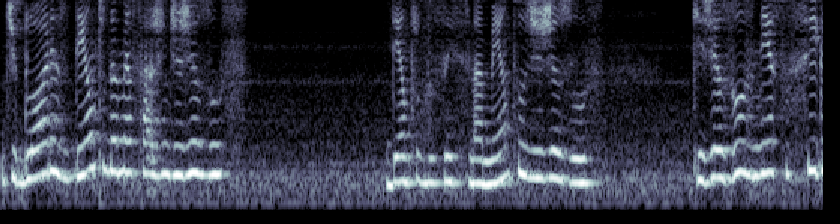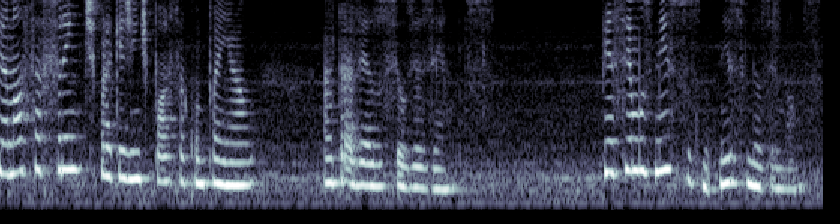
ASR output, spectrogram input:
de glórias dentro da mensagem de Jesus, dentro dos ensinamentos de Jesus. Que Jesus nisso siga à nossa frente para que a gente possa acompanhá-lo através dos seus exemplos. Pensemos nisso, nisso, meus irmãos.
